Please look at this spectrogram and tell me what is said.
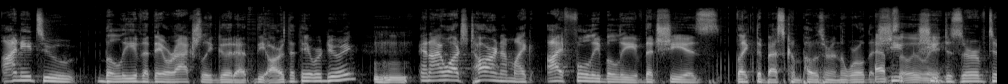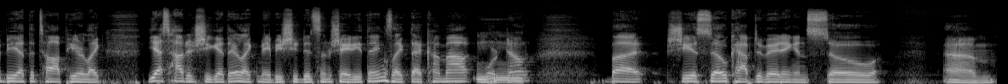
i need to believe that they were actually good at the art that they were doing Mm-hmm. and i watched tar and i'm like i fully believe that she is like the best composer in the world that she, Absolutely. she deserved to be at the top here like yes how did she get there like maybe she did some shady things like that come out or Mm-hmm. don't but she is so captivating and so um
